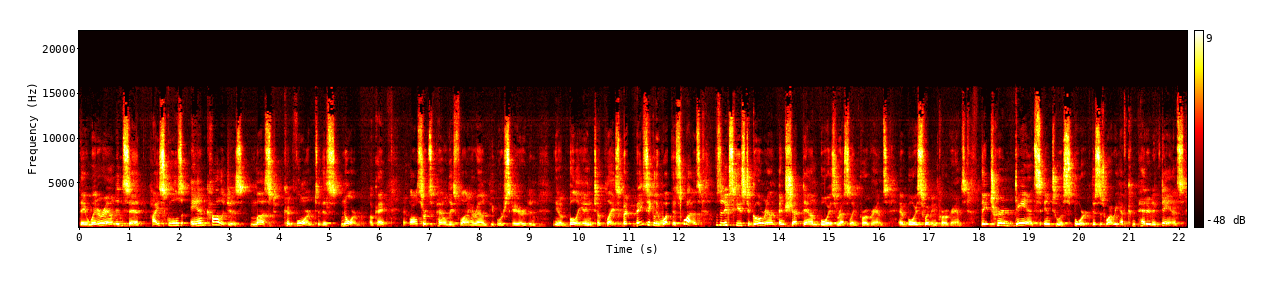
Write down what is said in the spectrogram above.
They went around and said high schools and colleges must conform to this norm, okay? And all sorts of penalties flying around, people were scared, and you know, bullying took place. But basically what this was, was an excuse to go around and shut down boys' wrestling programs and boys' swimming programs. They turned dance into a sport. This is why we have competitive dance,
